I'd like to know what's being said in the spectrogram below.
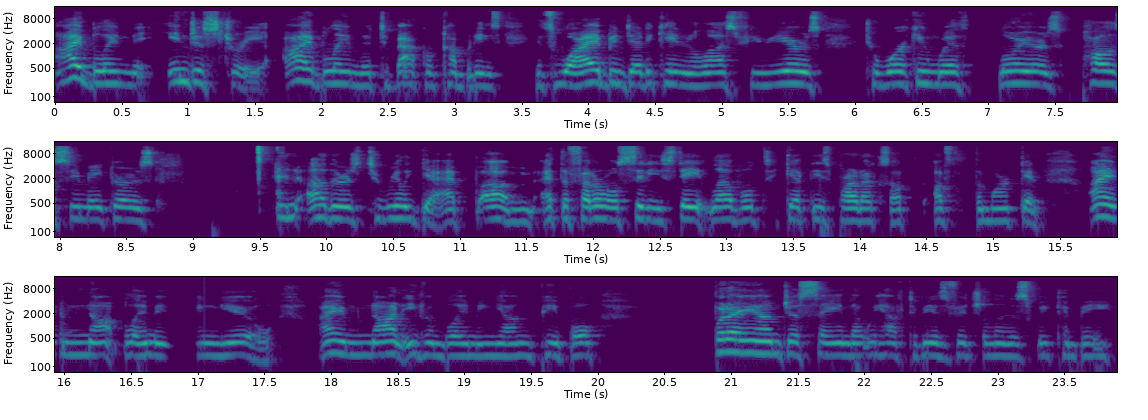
I blame the industry. I blame the tobacco companies. It's why I've been dedicating the last few years to working with lawyers, policymakers, and others to really get um, at the federal, city, state level to get these products up off the market. I am not blaming you. I am not even blaming young people. But I am just saying that we have to be as vigilant as we can be,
